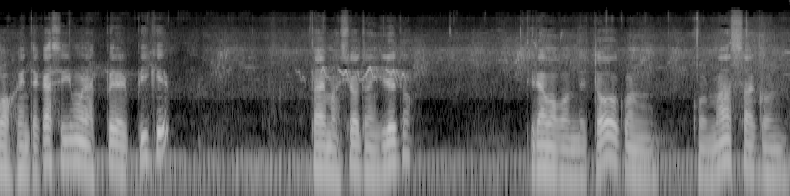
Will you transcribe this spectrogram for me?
Bueno, gente, acá seguimos a la espera del pique. Está demasiado tranquilo. Tiramos con de todo, con, masa, con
